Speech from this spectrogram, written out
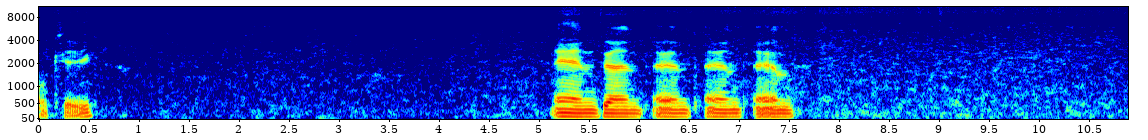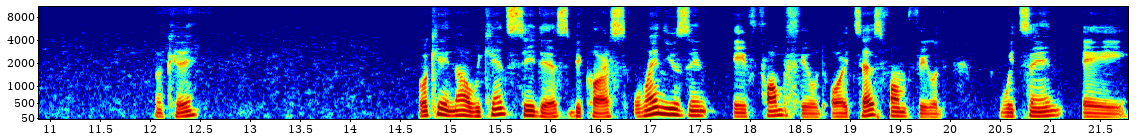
Okay. And and and and and. Okay okay now we can't see this because when using a form field or a text form field within a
